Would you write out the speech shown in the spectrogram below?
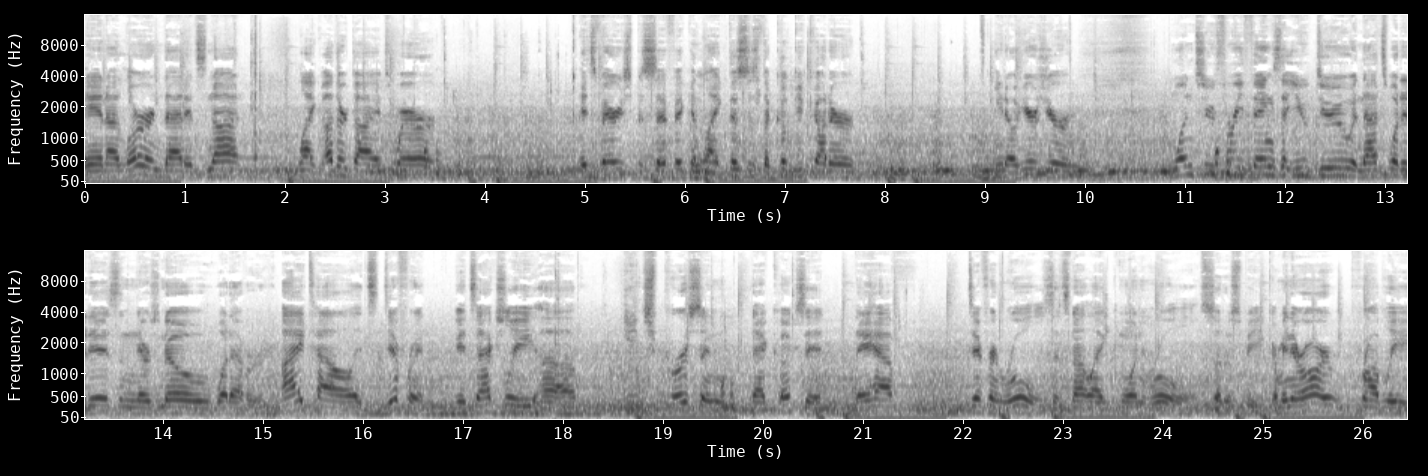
and I learned that it's not like other diets where it's very specific and like this is the cookie cutter. You know, here's your one, two, three things that you do, and that's what it is, and there's no whatever. Ital it's different. It's actually uh, each person that cooks it, they have different rules. It's not like one rule, so to speak. I mean, there are probably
